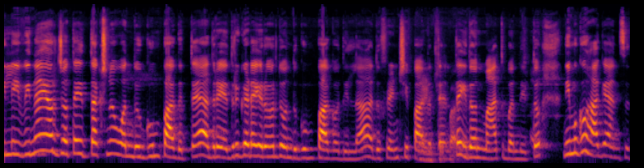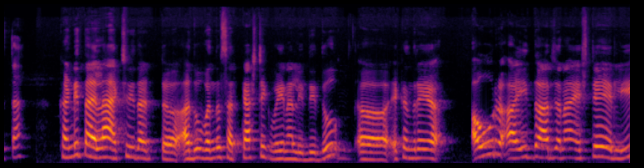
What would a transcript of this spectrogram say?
ಇಲ್ಲಿ ವಿನಯ್ ಅವ್ರ ಜೊತೆ ಇದ್ದ ತಕ್ಷಣ ಒಂದು ಗುಂಪಾಗುತ್ತೆ ಆದ್ರೆ ಎದುರುಗಡೆ ಇರೋರ್ದು ಒಂದು ಗುಂಪಾಗೋದಿಲ್ಲ ಅದು ಫ್ರೆಂಡ್ಶಿಪ್ ಆಗುತ್ತೆ ಅಂತ ಇದೊಂದು ಮಾತು ಬಂದಿತ್ತು. ನಿಮಗೂ ಹಾಗೆ ಅನ್ಸುತ್ತಾ? ಖಂಡಿತ ಎಲ್ಲ ಆಕ್ಚುಲಿ ದಟ್ ಅದು ಒಂದು ಸರ್ಕಾಸ್ಟಿಕ್ ವೇನಲ್ಲಿ ಇದ್ದಿದ್ದು. ಯಾಕಂದ್ರೆ ಅವ್ರ ಐದು ಆರು ಜನ ಎಷ್ಟೇ ಇರಲಿ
